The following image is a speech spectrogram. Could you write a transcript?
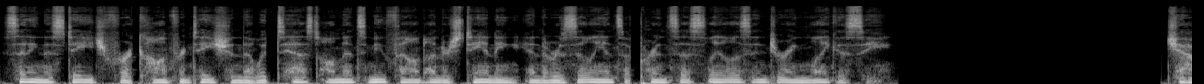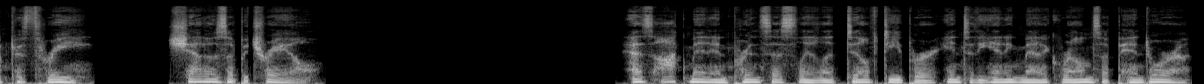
setting the stage for a confrontation that would test Ahmed's newfound understanding and the resilience of Princess Leyla's enduring legacy. Chapter 3 Shadows of Betrayal As Ahmed and Princess Leyla delved deeper into the enigmatic realms of Pandora,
